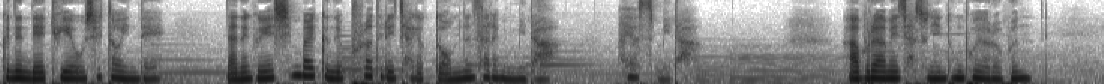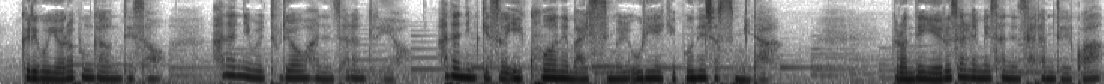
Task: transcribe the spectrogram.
그는 내 뒤에 오실 터인데 나는 그의 신발끈을 풀어드릴 자격도 없는 사람입니다. 하였습니다. 아브라함의 자손인 동포 여러분, 그리고 여러분 가운데서 하나님을 두려워하는 사람들이여. 하나님께서 이 구원의 말씀을 우리에게 보내셨습니다. 그런데 예루살렘에 사는 사람들과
